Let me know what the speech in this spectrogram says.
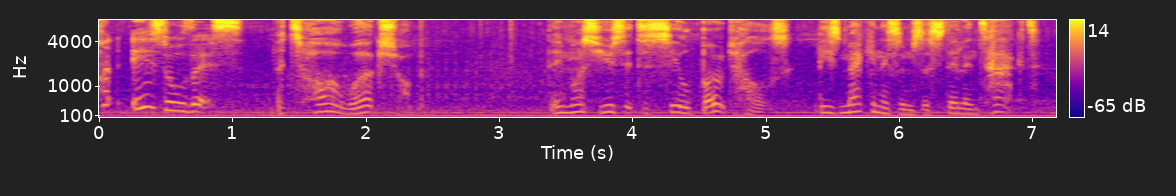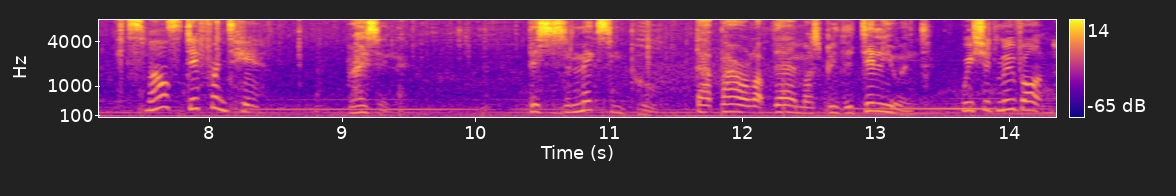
what is all this? A tar workshop. They must use it to seal boat hulls. These mechanisms are still intact. It smells different here. Resin. This is a mixing pool. That barrel up there must be the diluent. We should move on.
